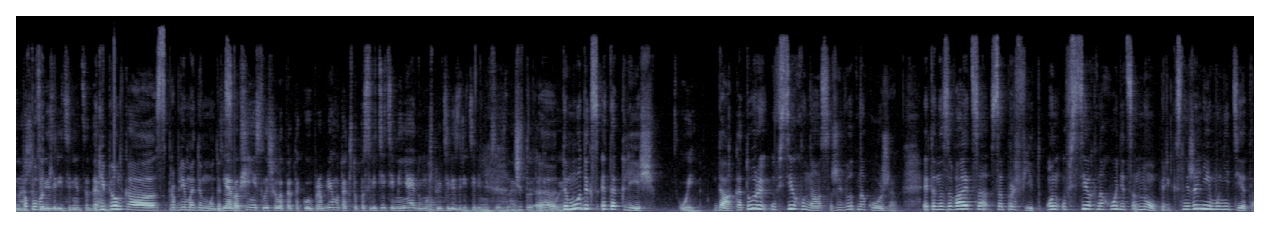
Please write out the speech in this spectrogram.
наша По поводу телезрительница. Да. Ребенка с проблемой демодекса. Я вообще не слышала про такую проблему, так что посвятите меня. Я думаю, что и телезрители не все знают, Значит, что это э, такое. демодекс – это клещ, Ой, Да, который у всех у нас живет на коже. Это называется сапрофит. Он у всех находится, но при снижении иммунитета,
